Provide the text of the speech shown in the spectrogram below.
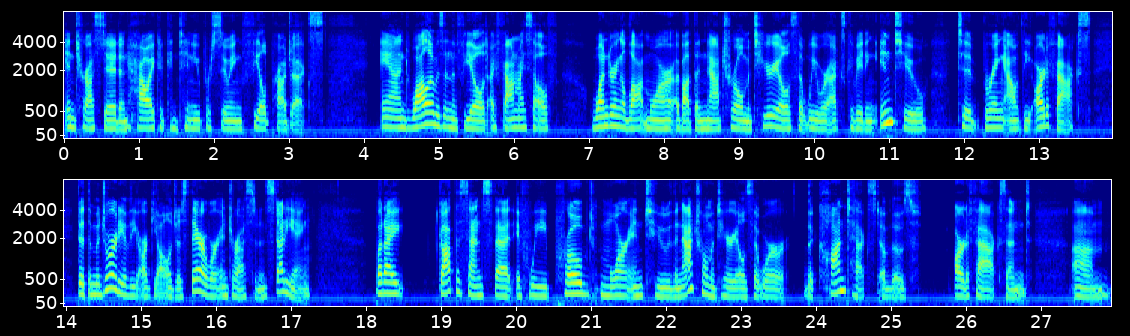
interested in how I could continue pursuing field projects. And while I was in the field, I found myself wondering a lot more about the natural materials that we were excavating into to bring out the artifacts that the majority of the archaeologists there were interested in studying. But I got the sense that if we probed more into the natural materials that were the context of those artifacts and um,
